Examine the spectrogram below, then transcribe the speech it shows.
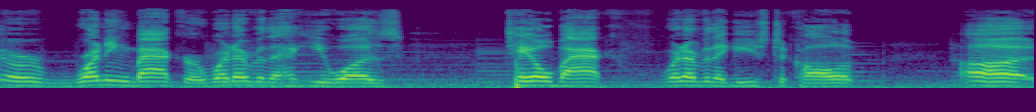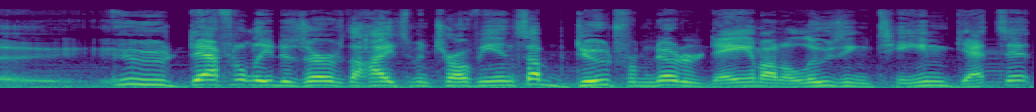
or running back or whatever the heck he was, tailback, whatever they used to call it, uh, who definitely deserves the Heisman Trophy, and some dude from Notre Dame on a losing team gets it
